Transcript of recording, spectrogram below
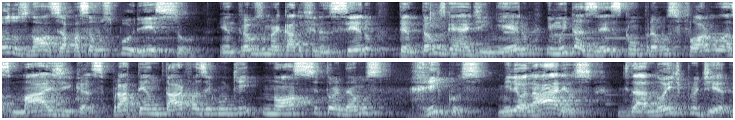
Todos nós já passamos por isso. Entramos no mercado financeiro, tentamos ganhar dinheiro e muitas vezes compramos fórmulas mágicas para tentar fazer com que nós se tornamos ricos, milionários da noite para o dia.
